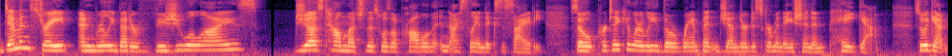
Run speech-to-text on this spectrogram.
demonstrate and really better visualize just how much this was a problem in Icelandic society. So, particularly the rampant gender discrimination and pay gap. So, again,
